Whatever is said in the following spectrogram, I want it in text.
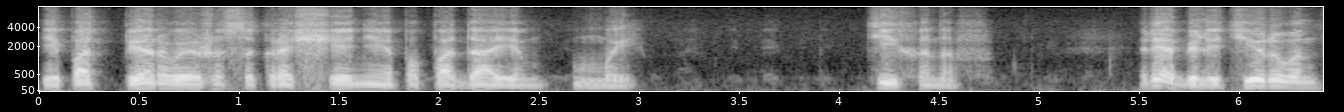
и под первое же сокращение попадаем мы. Тихонов реабилитирован,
